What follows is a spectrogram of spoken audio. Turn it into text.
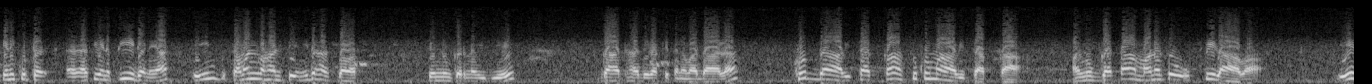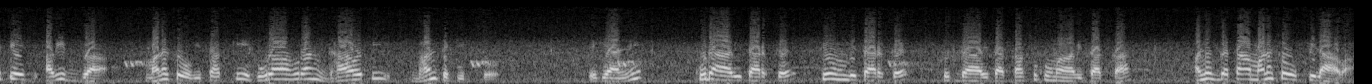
කෙනෙකුට ඇති වෙන පීඩනයක් එයින් තමන් වහන්සේ නිදහස් බවක් පෙන්눔 කරන විදිහේ ගාථා දෙකක් එතන වදාලා කුද්දා විතක්කා සුකුමා විතක්කා අනුග්ගතා මනසෝ උප්පිලාවා ඒතේ අවිද්වා මනසෝ විතක්කේ හුරාහුරං ධාවති භන්ත චිත්තෝ. ඒ කියන්නේ කුඩා විතර්ක සියුම් විතර්ක කුද්දා විතක්කා සුකුමා විතක්කා අනුග්ගතා මනසෝ උප්පිලාවා.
